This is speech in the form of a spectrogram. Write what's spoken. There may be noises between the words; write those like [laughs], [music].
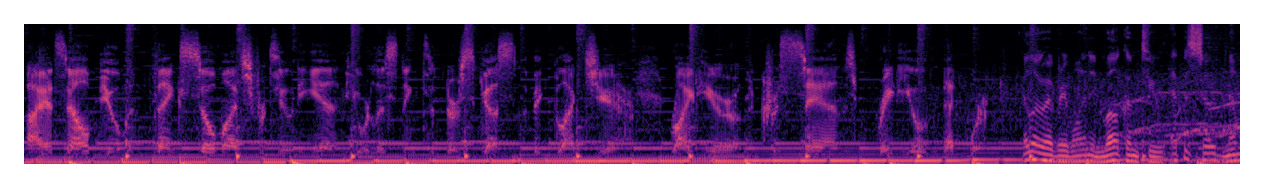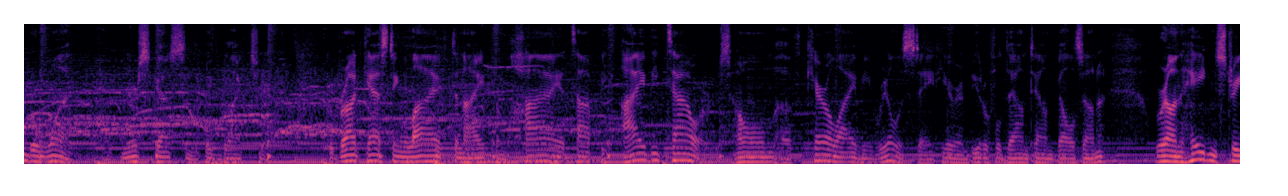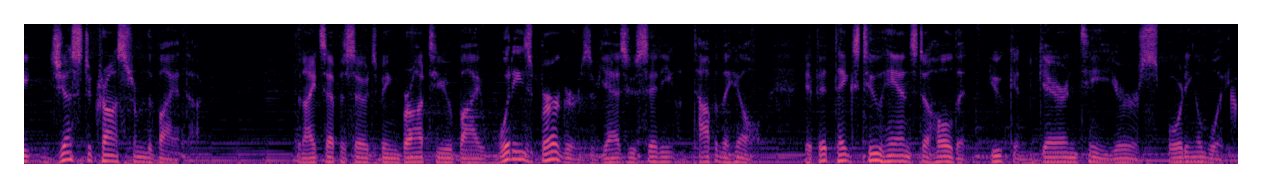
Hi, it's Al Buman. Thanks so much for tuning in. You are listening to Nurse Gus and the Big Black Chair, right here on the Chris Sands Radio Network. Hello, everyone, and welcome to episode number one of Nurse Gus and the Big Black Chair. We're broadcasting live tonight from high atop the Ivy Towers, home of Carol Ivy Real Estate here in beautiful downtown Belzoni. We're on Hayden Street, just across from the viaduct. Tonight's episode is being brought to you by Woody's Burgers of Yazoo City on top of the hill. If it takes two hands to hold it, you can guarantee you're sporting a Woody.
